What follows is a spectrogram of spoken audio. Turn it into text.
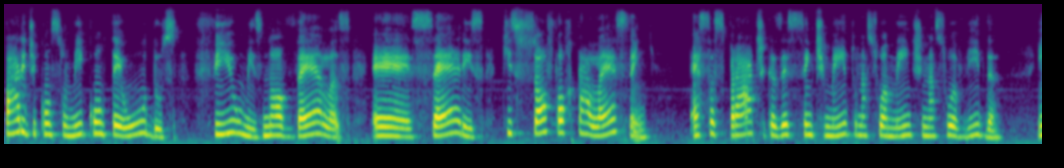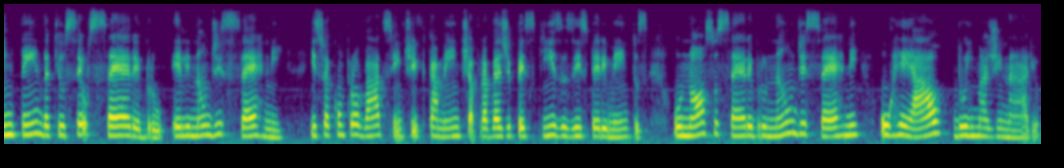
Pare de consumir conteúdos, filmes, novelas, é, séries que só fortalecem essas práticas, esse sentimento na sua mente, na sua vida. Entenda que o seu cérebro, ele não discerne. Isso é comprovado cientificamente através de pesquisas e experimentos. O nosso cérebro não discerne o real do imaginário.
